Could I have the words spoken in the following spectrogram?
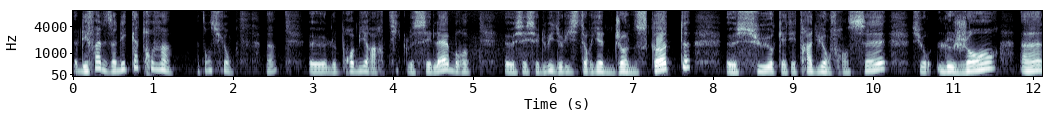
les fins des années 80. Attention, Hein. Euh, le premier article célèbre, euh, c'est celui de l'historienne John Scott, euh, sur, qui a été traduit en français, sur le genre, un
